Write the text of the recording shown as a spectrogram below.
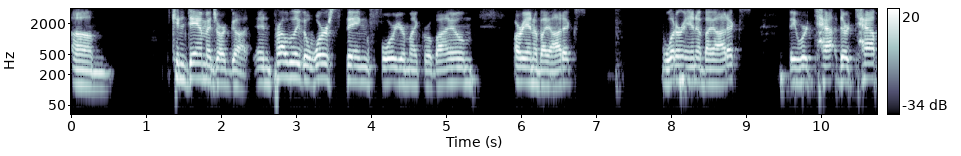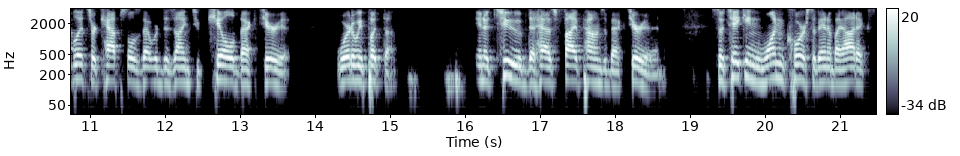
um, can damage our gut. And probably the worst thing for your microbiome are antibiotics. What are antibiotics? They were ta- they're tablets or capsules that were designed to kill bacteria. Where do we put them? In a tube that has five pounds of bacteria in it. So taking one course of antibiotics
